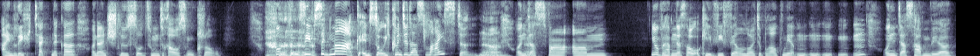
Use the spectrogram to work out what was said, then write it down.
ein Lichttechniker und ein Schlüssel zum Draußenklo. 75 Mark. Und so, ich könnte das leisten. Ja. Ja. Und das war, ähm, ja, wir haben das auch, okay, wie viele Leute brauchen wir? Mm, mm, mm. Und das haben wir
